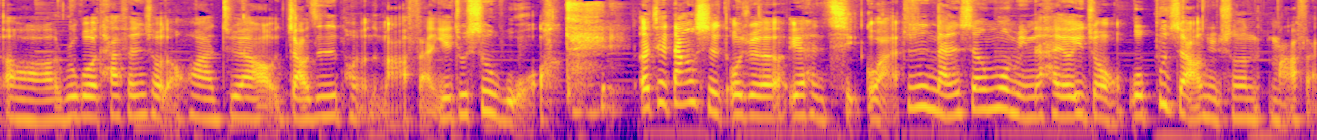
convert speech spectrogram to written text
呃，如果他分手的话，就要找滋滋朋友的麻烦，也就是我。对，而且当时我觉得也很奇怪，就是男生莫名的还有一种我不找女生的麻烦，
